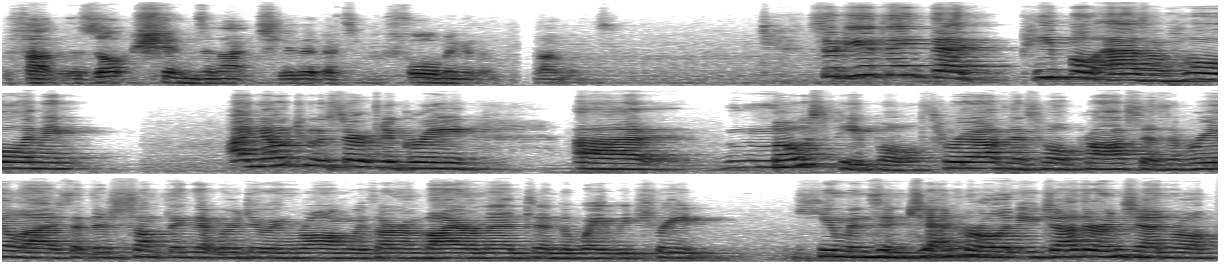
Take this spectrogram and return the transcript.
the fact that there's options and actually they're better performing at the moment. So, do you think that people as a whole, I mean, I know to a certain degree, uh, most people throughout this whole process have realized that there's something that we're doing wrong with our environment and the way we treat humans in general and each other in general.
